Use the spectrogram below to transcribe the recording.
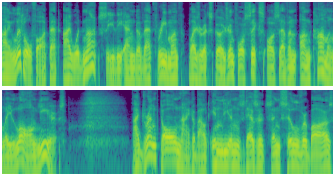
I little thought that I would not see the end of that three month pleasure excursion for six or seven uncommonly long years. I dreamt all night about Indians, deserts, and silver bars,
